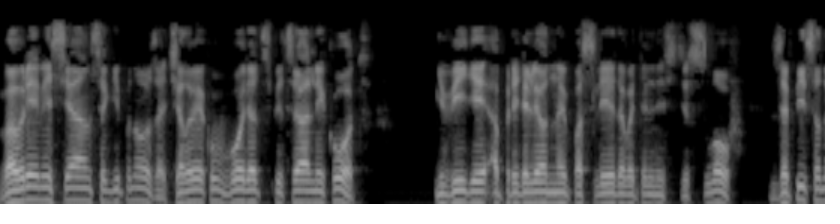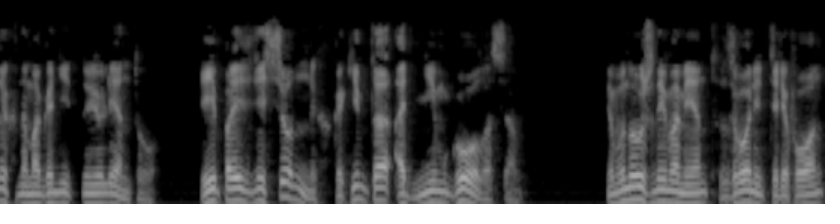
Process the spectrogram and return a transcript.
Во время сеанса гипноза человеку вводят специальный код в виде определенной последовательности слов, записанных на магнитную ленту и произнесенных каким-то одним голосом. В нужный момент звонит телефон,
